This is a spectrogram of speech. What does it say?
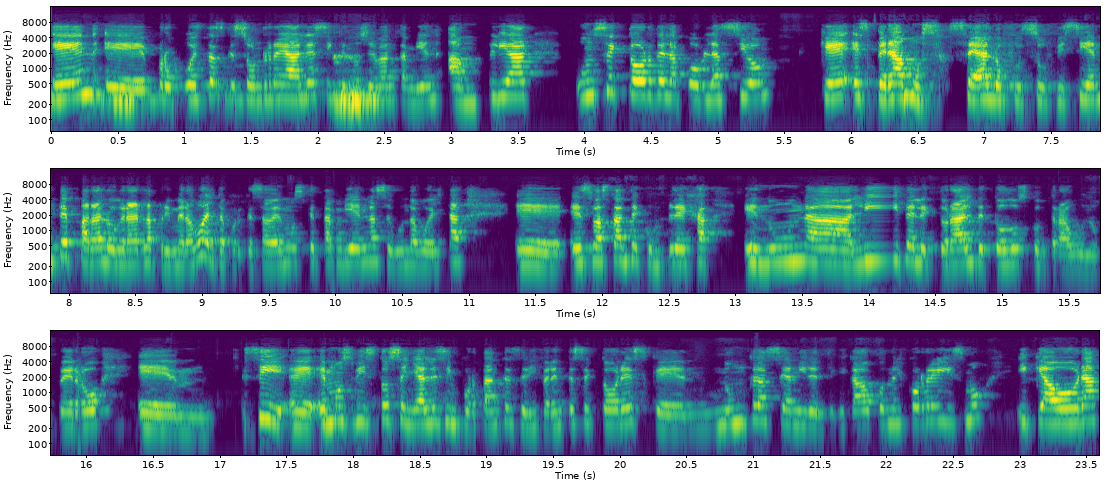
en eh, propuestas que son reales y que nos llevan también ampliar un sector de la población que esperamos sea lo suficiente para lograr la primera vuelta, porque sabemos que también la segunda vuelta eh, es bastante compleja en una lid electoral de todos contra uno. Pero em, sí, eh, hemos visto señales importantes de diferentes sectores que nunca se han identificado con el correísmo y que ahora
